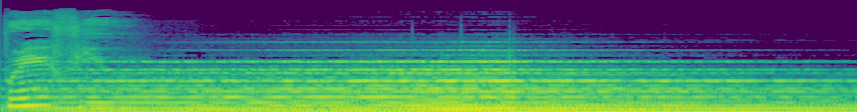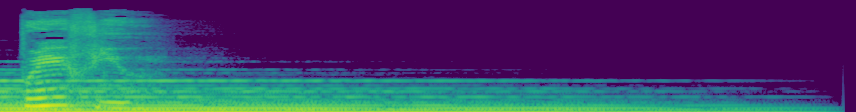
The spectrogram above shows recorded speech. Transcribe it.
Preview Preview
